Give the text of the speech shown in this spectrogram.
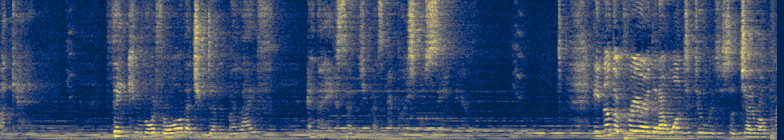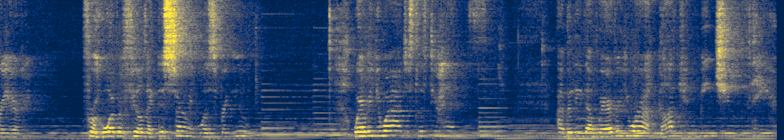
again. Thank you, Lord, for all that you've done in my life, and I accept you as my personal Savior. Another prayer that I want to do is just a general prayer for whoever feels like this sermon was for you. Wherever you are, just lift your hands. I believe that wherever you are God can meet you there.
